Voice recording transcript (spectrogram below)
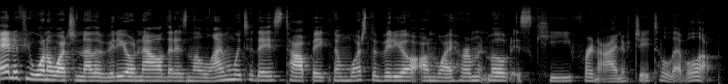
And if you want to watch another video now that is in alignment with today's topic, then watch the video on why hermit mode is key for an INFJ to level up.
